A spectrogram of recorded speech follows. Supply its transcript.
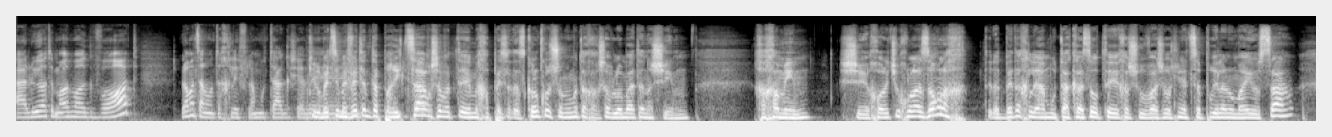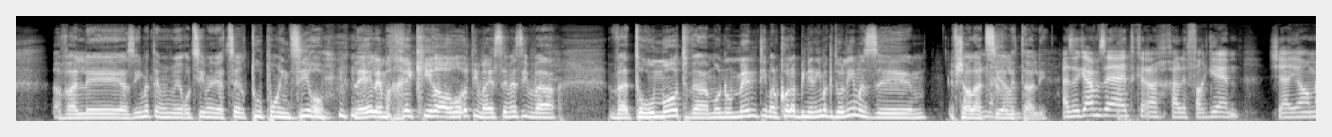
והעלויות הן מאוד מאוד גבוהות, לא מצאנו תחליף למותג של... כאילו בעצם הבאתם את הפריצה, עכשיו את אה, מחפשת. אז קודם כל שומעים אותך עכשיו לא מעט אנשים, חכמים, שיכול להיות שיוכלו לעזור לך. את יודעת, בטח לעמותה כזאת אה, חשובה, שעוד שניה תספרי לנו מה היא עושה. אבל אה, אז אם אתם רוצים לייצר 2.0 להלם אחרי קיר האורות עם האס.אם.אסים וה, והתרומות והמונומנטים על כל הבניינים הגדולים, אז אה, אפשר להציע נכון. לטלי. אז גם זה העת ככה לפרגן, שהיום,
